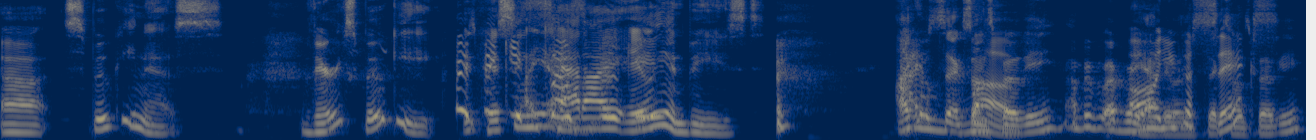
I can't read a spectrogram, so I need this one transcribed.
uh spookiness very spooky think he's hissing so cat eye alien beast I go I six on Spooky. I'm I'm pretty Oh, happy you with go a six, on? Spooky.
